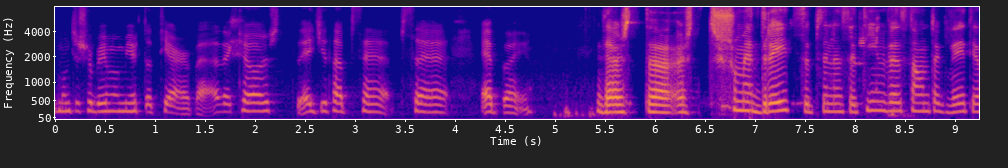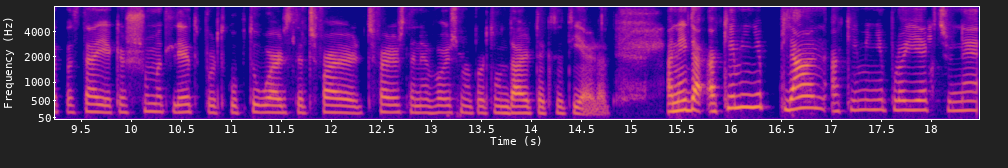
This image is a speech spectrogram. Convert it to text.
mund t'i shërbej më mirë të tjerëve. Dhe kjo është e gjitha pse pse e bëj. Dhe është është shumë e drejtë sepse nëse ti investon tek vetja, pastaj e ke shumë më të lehtë për të kuptuar se çfarë çfarë është e nevojshme për t'u ndarë tek të tjerët. Anida, a kemi një plan, a kemi një projekt që ne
